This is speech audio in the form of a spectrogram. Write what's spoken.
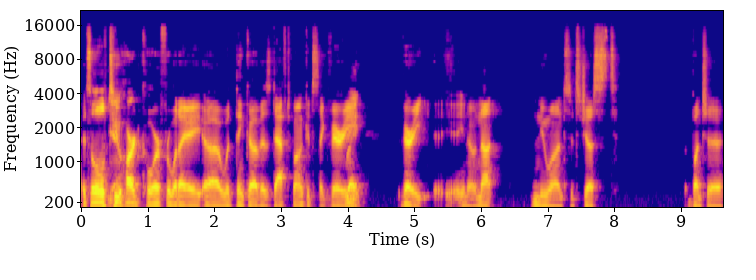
It's a little too hardcore for what I uh, would think of as Daft Punk. It's like very, Right. very, you know, not nuanced. It's just a bunch of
